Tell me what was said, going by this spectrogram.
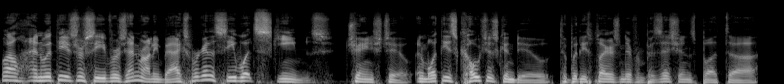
Well, and with these receivers and running backs, we're going to see what schemes change too, and what these coaches can do to put these players in different positions. But uh,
